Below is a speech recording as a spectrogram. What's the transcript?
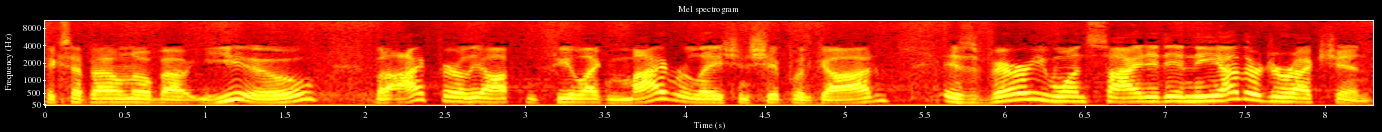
Except I don't know about you, but I fairly often feel like my relationship with God is very one sided in the other direction.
